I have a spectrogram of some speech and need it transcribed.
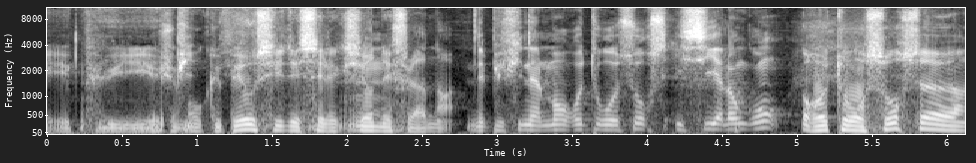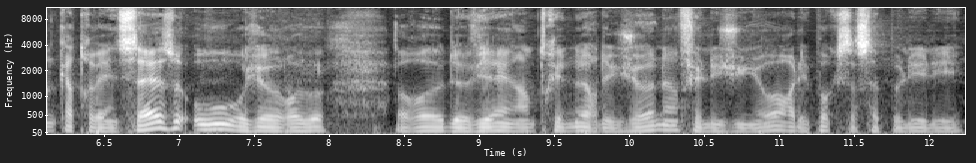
Et puis Et je puis- m'occupais aussi des sélections Mm. des Flandres. Et puis finalement, retour aux sources ici à Langon. Retour aux sources euh, en 96 où je re- redeviens entraîneur des jeunes, enfin les juniors. À l'époque ça s'appelait les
